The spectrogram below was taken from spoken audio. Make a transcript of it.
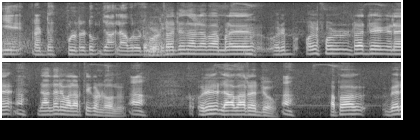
ഈ റെഡ് ഫുൾ റെഡും ലാവർ റെഡും ഫുൾ റെഡ് എന്ന് പറയുമ്പോൾ നമ്മൾ ഒരു ഒരു ഫുൾ റെഡ് ഇങ്ങനെ ഞാൻ തന്നെ വളർത്തി കൊണ്ടുവന്നു ആ. ഒരു ലാവർ റെഡും അപ്പോൾ ഇവർ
